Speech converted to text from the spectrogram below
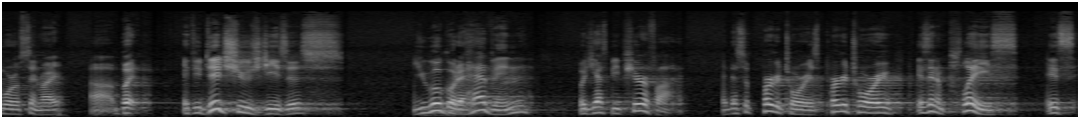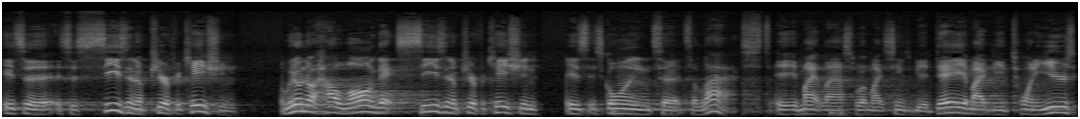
mortal sin, right? Uh, but if you did choose Jesus, you will go to heaven, but you have to be purified. And that's what purgatory is. Purgatory isn't a place; it's it's a it's a season of purification. We don't know how long that season of purification is, is going to, to last. It, it, might last what might seem to be a day, it might be 20 years.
